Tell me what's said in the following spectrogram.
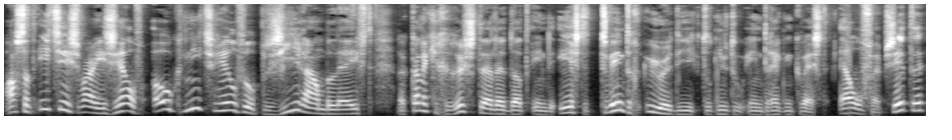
Als dat iets is waar je zelf ook niet zo heel veel plezier aan beleeft, dan kan ik je geruststellen dat in de eerste 20 uur die ik tot nu toe in Dragon Quest 11 heb zitten,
